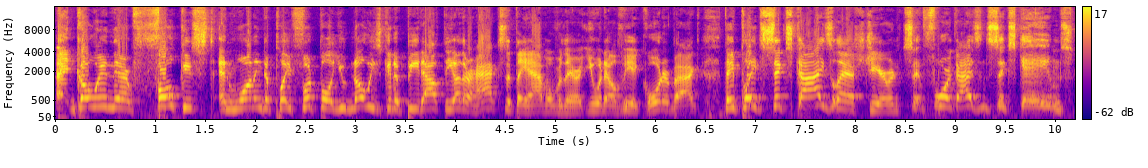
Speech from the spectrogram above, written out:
and go in there focused and wanting to play football, you know he's going to beat out the other hacks that they have over there at UNLV at quarterback. They played six guys last year and four guys in six games.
